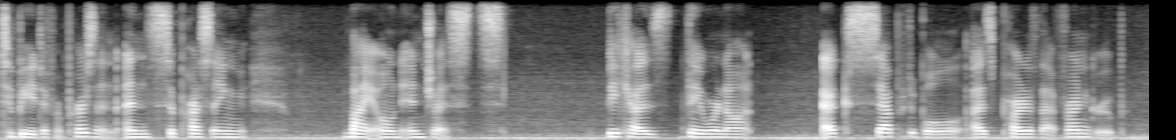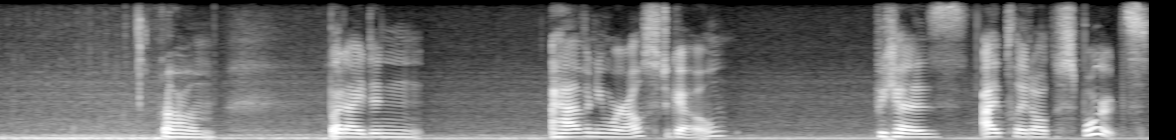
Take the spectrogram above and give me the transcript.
to be a different person and suppressing my own interests because they were not acceptable as part of that friend group. Um, but I didn't have anywhere else to go because I played all the sports.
